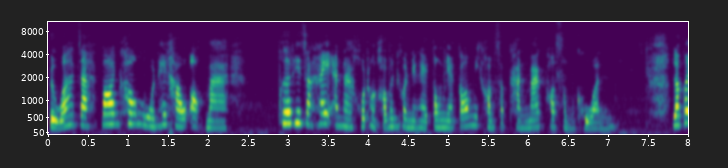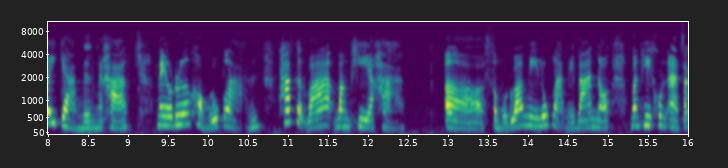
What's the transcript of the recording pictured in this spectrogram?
หรือว่าจะป้อนข้อมูลให้เขาออกมา เพื่อที่จะให้อนาคตของเขาเป็นคนยังไงตรงนี้ก็มีความสำคัญมากพอสมควร แล้วก็อีกอย่างหนึ่งนะคะ ในเรื่องของลูกหลาน ถ้าเกิดว่าบางทีอะค่ะเอ่อสมมติว่ามีลูกหลานในบ้านเนาะบางทีคุณอาจจะ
